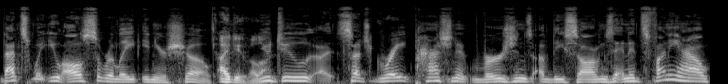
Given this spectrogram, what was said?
that's what you also relate in your show. I do a lot. You do uh, such great, passionate versions of these songs, and it's funny how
